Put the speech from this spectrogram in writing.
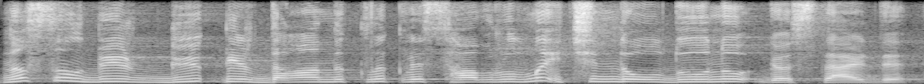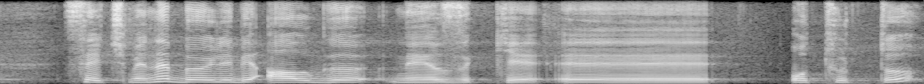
nasıl bir büyük bir dağınıklık ve savrulma içinde olduğunu gösterdi seçmene. Böyle bir algı ne yazık ki e, oturttu.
